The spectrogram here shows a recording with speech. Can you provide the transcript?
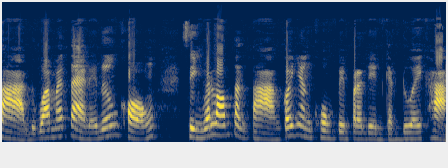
ศาสตร์ หรือว่าแม้แต่ในเรื่องของสิ่งแวดล้อมต่างๆ ก็ยังคงเป็นประเด็นกันด้วยค่ะ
